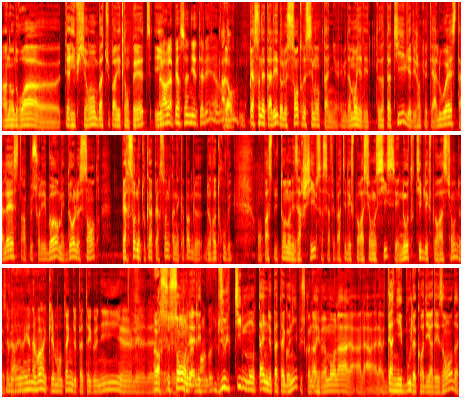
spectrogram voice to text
un endroit euh, terrifiant, battu par les tempêtes. Et... Alors la personne y est allée avant Alors personne n'est allé dans le centre de ces montagnes. Évidemment, il y a des tentatives, il y a des gens qui étaient à l'ouest, à l'est, un peu sur les bords, mais dans le centre, personne, en tout cas personne qu'on est capable de, de, retrouver. On passe du temps dans les archives, ça, ça fait partie d'exploration aussi, c'est un autre type d'exploration. ça n'a rien à voir avec les montagnes de Patagonie euh, les, Alors ce sont les, ultimes montagnes de Patagonie, puisqu'on arrive vraiment là à la, à la, dernier bout de la cordillère des Andes.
